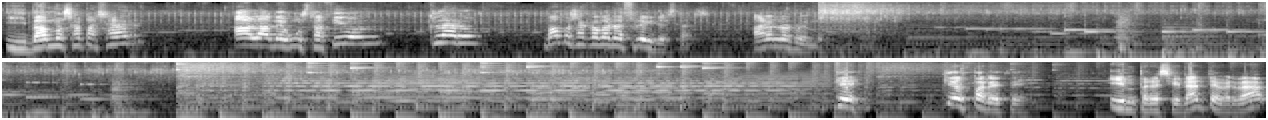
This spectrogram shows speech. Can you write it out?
Y vamos a pasar a la degustación. Claro, vamos a acabar de freír estas. Ahora nos vemos. ¿Qué? ¿Qué os parece? Impresionante, ¿verdad?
